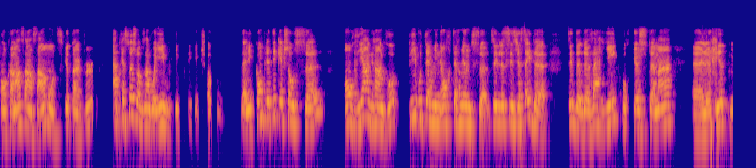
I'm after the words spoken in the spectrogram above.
on commence ensemble, on discute un peu. Après ça, je vais vous envoyer vous écouter quelque chose. Vous allez compléter quelque chose seul. On revient en grand groupe, puis vous terminez, on termine seul. J'essaie de, varier pour que justement euh, le rythme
